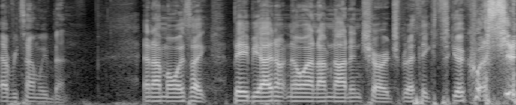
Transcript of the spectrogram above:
every time we've been? And I'm always like, Baby, I don't know and I'm not in charge, but I think it's a good question.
